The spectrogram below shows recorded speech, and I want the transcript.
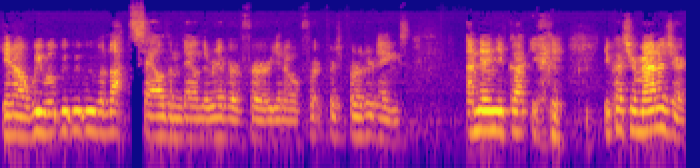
you know, we will we, we will not sell them down the river for you know for for, for other things." And then you've got your you've got your manager.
